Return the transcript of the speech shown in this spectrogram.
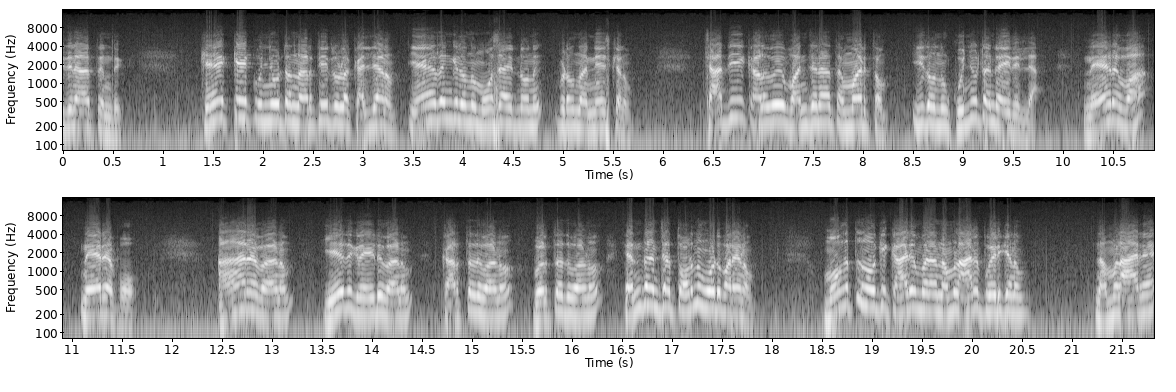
ഇതിനകത്തുണ്ട്. കെ കെ കുഞ്ഞൂട്ടം നടത്തിയിട്ടുള്ള കല്യാണം ഏതെങ്കിലും ഒന്ന് മോശമായിട്ടുണ്ടോന്ന് ഇവിടെ ഒന്ന് അന്വേഷിക്കണം. ചതി കളവ് വഞ്ചന തെമ്മാടിത്തം ഇതൊന്നും കുഞ്ഞൂട്ടന്റെ കയ്യിലില്ല. നേരെ വാ നേരെ പോ. ആരെ വേണം? ഏത് ഗ്രേഡ് വേണം? കറുത്തത് വേണോ? വെളുത്തത് വേണോ? എന്താണെന്ന് വെച്ചാൽ തുറന്നു ഇങ്ങോട്ട് പറയണം. മുഖത്ത് നോക്കി കാര്യം പറയാൻ നമ്മൾ ആരെ പേടിക്കണം? നമ്മൾ ആരെ?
